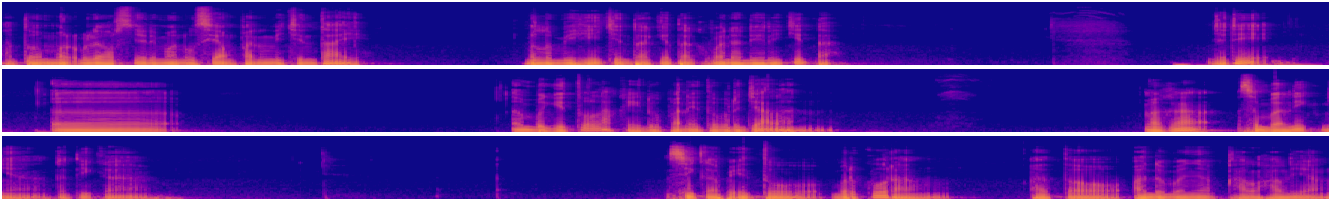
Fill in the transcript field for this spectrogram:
atau beliau harus jadi manusia yang paling dicintai melebihi cinta kita kepada diri kita. Jadi eh, begitulah kehidupan itu berjalan. Maka sebaliknya ketika sikap itu berkurang atau ada banyak hal-hal yang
